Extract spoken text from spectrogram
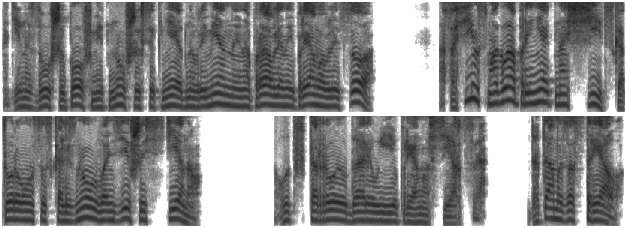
Один из двух шипов, метнувшихся к ней одновременно и направленный прямо в лицо, Ассасин смогла принять на щит, с которого он соскользнул, вонзившись в стену. Вот второй ударил ее прямо в сердце. Да там и застрял.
